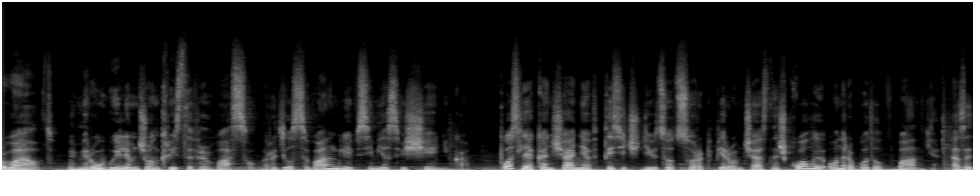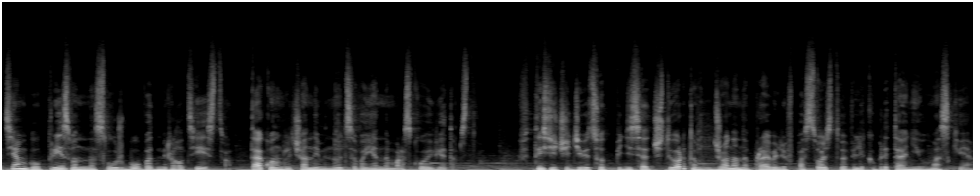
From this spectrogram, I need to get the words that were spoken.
Уайлд, в миру Уильям Джон Кристофер Вассел, родился в Англии в семье священника. После окончания в 1941 частной школы он работал в банке, а затем был призван на службу в Адмиралтейство. Так у англичан именуется военно-морское ведомство. В 1954 Джона направили в посольство Великобритании в Москве.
